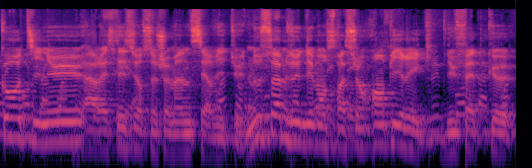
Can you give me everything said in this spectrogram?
continuent à rester sur ce chemin de servitude. Nous sommes une démonstration empirique du fait que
